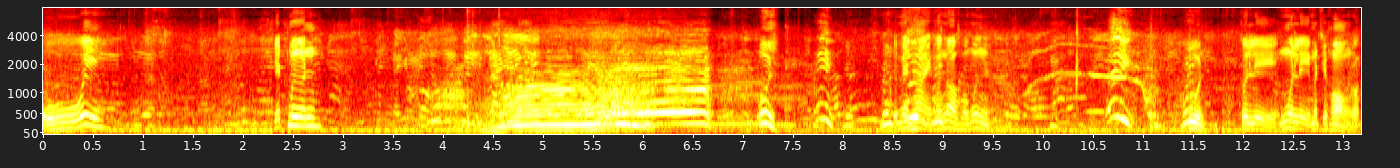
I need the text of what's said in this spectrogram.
โอ้ยเจ็ดหมื่นอุ้ยจะเป็นหายข้างนอกของมึงเฮ้ยพูนตัวเล่งวดเล่มันจะห้องหรอ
